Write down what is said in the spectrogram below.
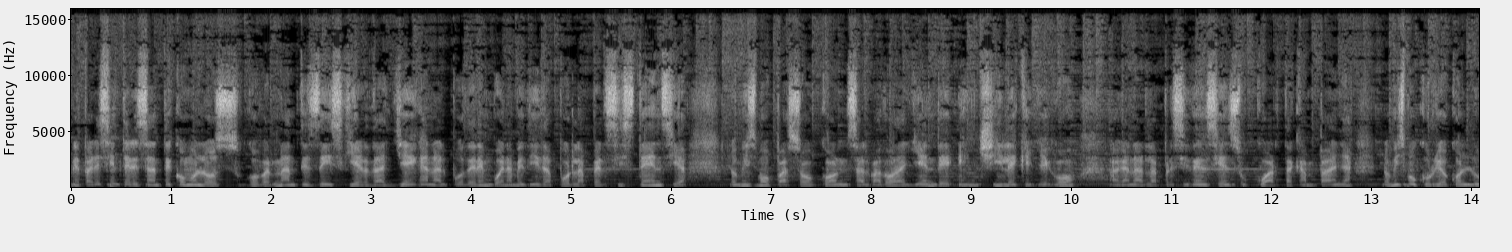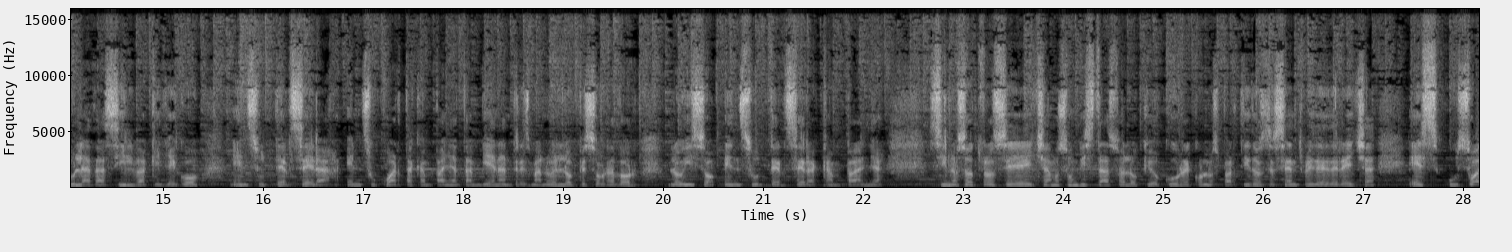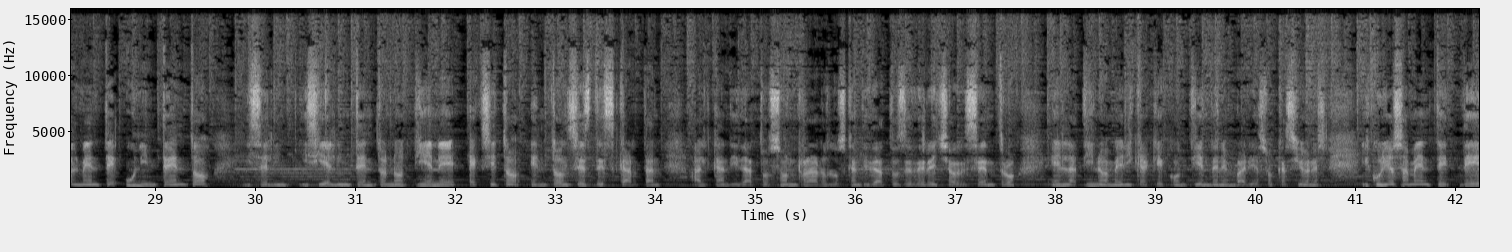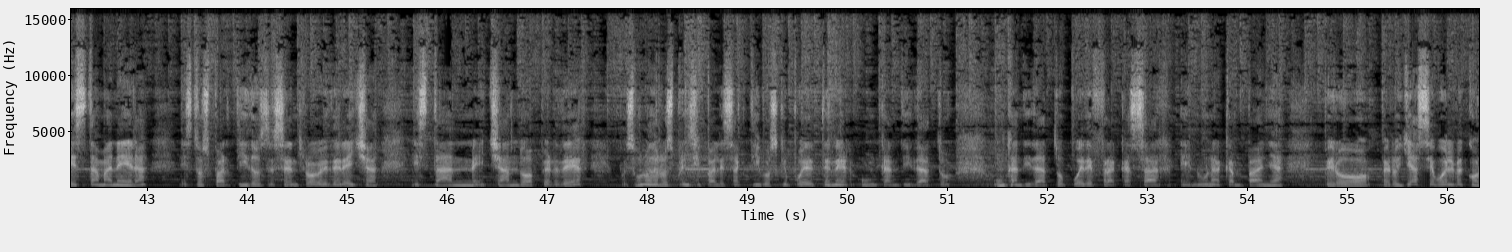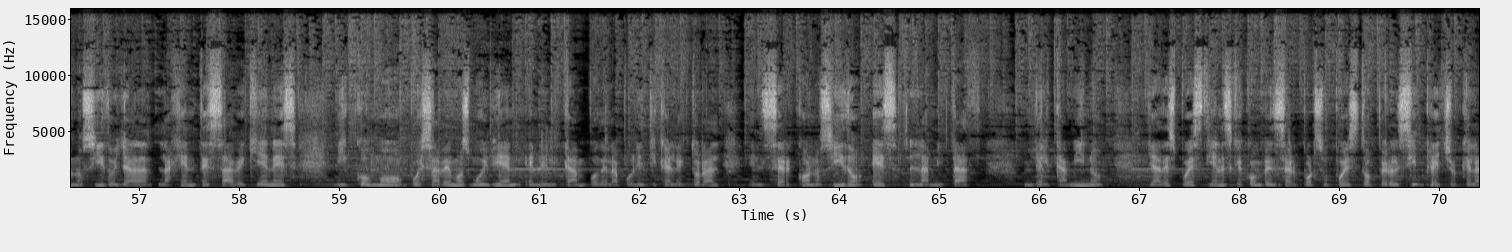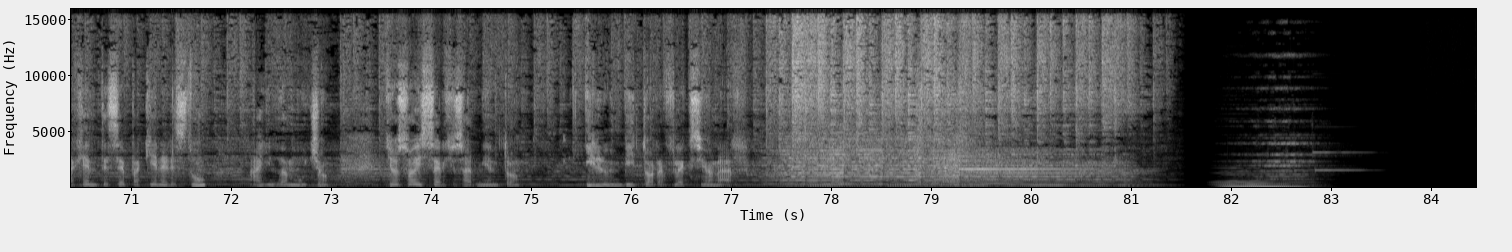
Me parece interesante cómo los gobernantes de izquierda llegan al poder en buena medida por la persistencia. Lo mismo pasó con Salvador Allende en Chile, que llegó a ganar la presidencia en su cuarta campaña. Lo mismo ocurrió con Lula da Silva, que llegó en su tercera, en su cuarta campaña también. Andrés Manuel López Obrador lo hizo en su tercera campaña. Si nosotros eh, echamos un vistazo a lo que ocurre con los partidos de centro y de derecha, es usualmente un intento y, y si el intento no tiene éxito, entonces descartan al candidato. Son raros los candidatos de derecha o de centro en Latinoamérica que contienden en varias ocasiones. Y curiosamente, de esta manera, estos partidos de centro o de derecha están echando a perder pues uno de los principales activos que puede tener un candidato. Un candidato puede fracasar en una campaña, pero, pero ya se vuelve conocido, ya la gente sabe quién es y como pues sabemos muy bien en el campo de la política electoral, el ser conocido es la mitad del camino. Ya después tienes que convencer, por supuesto, pero el simple hecho que la gente sepa quién eres tú ayuda mucho. Yo soy Sergio Sarmiento y lo invito a reflexionar.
